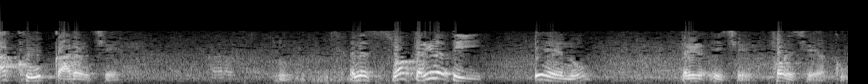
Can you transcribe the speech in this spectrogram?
આખું કારણ છે. અને સ્વપરિણતિ એ એનું એ છે, ફળ છે આખું.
